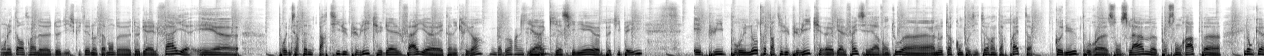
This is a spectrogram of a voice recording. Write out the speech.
on était en train de, de discuter notamment de, de Gaël Faye et euh, pour une certaine partie du public, Gaël Faye euh, est un écrivain. D'abord, un qui a, écrivain. qui a signé Petit Pays. Et puis pour une autre partie du public, Gaël Faye, c'est avant tout un, un auteur-compositeur-interprète connu pour euh, son slam, pour son rap. euh. Donc euh,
